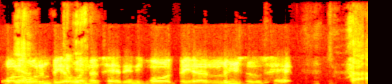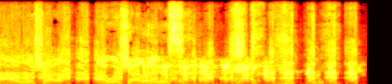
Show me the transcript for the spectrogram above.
Well, Yeah? it wouldn't be a Yeah. winner's hat anymore. It'd be a loser's hat. I wish I, I wish I lose.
